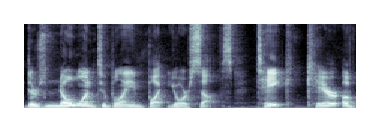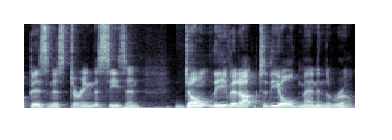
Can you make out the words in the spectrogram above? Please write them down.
there's no one to blame but yourselves. Take care of business during the season. Don't leave it up to the old men in the room.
